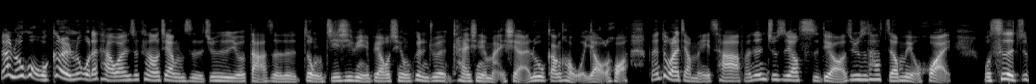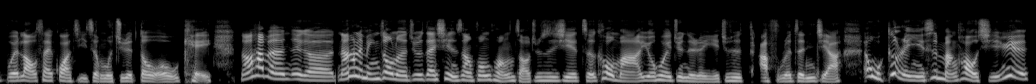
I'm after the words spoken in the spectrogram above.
那如果我个人如果在台湾是看到这样子，就是有打折的这种机器品的标签，我个人就会很开心的买下来。如果刚好我要的话，反正对我来讲没差，反正就是要吃掉，就是它只要没有坏，我吃了就不会落腮挂急诊，我觉得都 OK。然后他们那个南韩的民众呢，就是在线上疯狂找，就是一些折扣码、优惠券的人，也就是大幅的增加。哎，我个人也是蛮好奇，因为。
